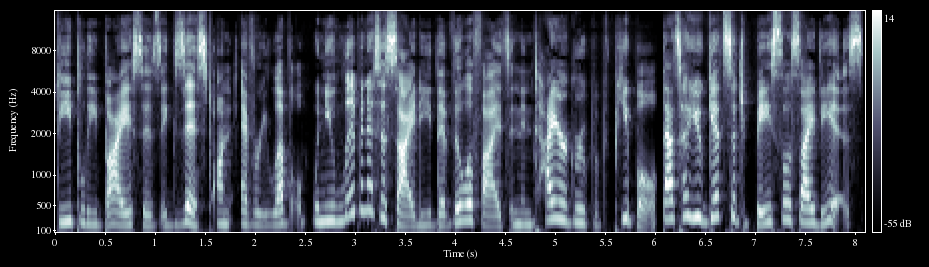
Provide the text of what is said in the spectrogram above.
deeply biases exist on every level. When you live in a society that vilifies an entire group of people, that's how you get such baseless ideas.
